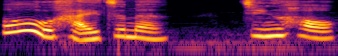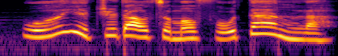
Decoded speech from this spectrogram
哦，孩子们，今后我也知道怎么孵蛋了。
